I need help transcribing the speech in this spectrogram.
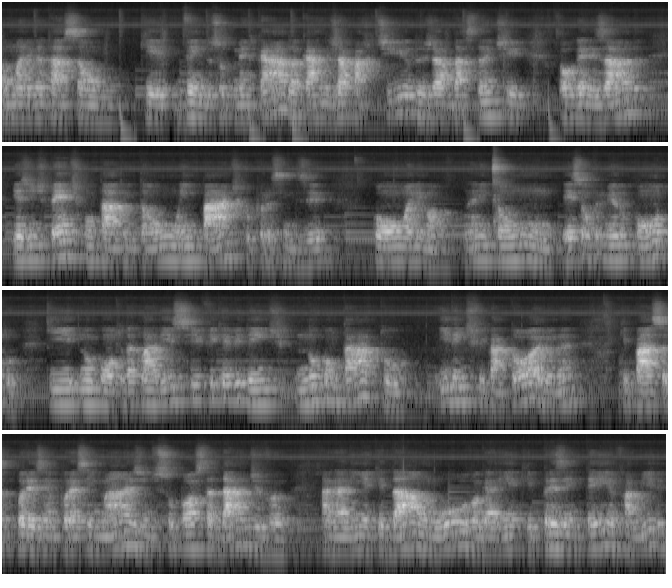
uma alimentação que vem do supermercado, a carne já partida, já bastante organizada, e a gente perde contato, então, empático, por assim dizer, com o animal. Né? Então, esse é o primeiro ponto que no conto da Clarice fica evidente. No contato identificatório, né, que passa, por exemplo, por essa imagem de suposta dádiva a galinha que dá um ovo, a galinha que presenteia a família,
